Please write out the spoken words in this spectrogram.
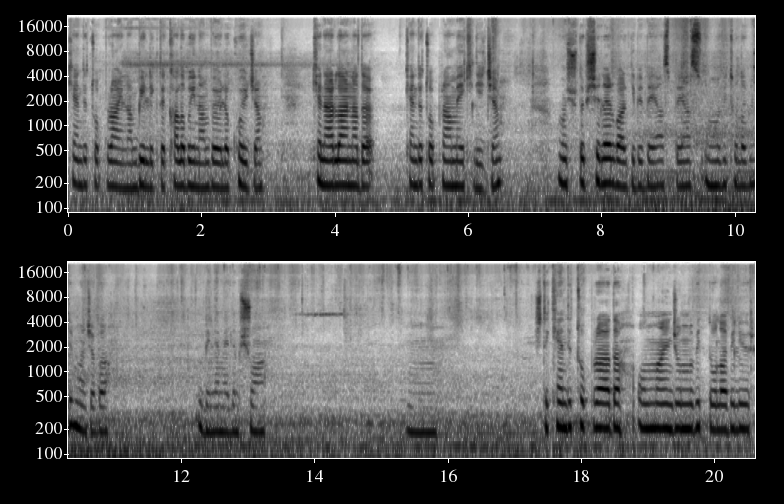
Kendi toprağıyla birlikte kalıbıyla böyle koyacağım. Kenarlarına da kendi toprağımı ekleyeceğim. Ama şurada bir şeyler var gibi beyaz beyaz unlu bit olabilir mi acaba? Bilemedim şu an. Hmm. İşte kendi toprağı da olmayınca unlu bit de olabiliyor.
